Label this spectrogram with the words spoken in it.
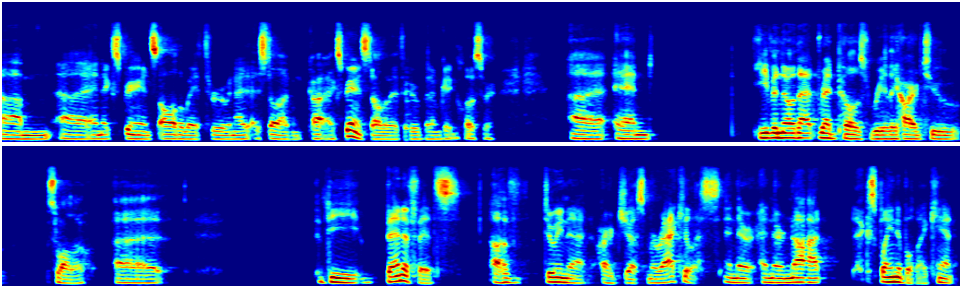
um, uh, and experience all the way through. And I, I, still haven't got experienced all the way through, but I'm getting closer. Uh, and even though that red pill is really hard to swallow, uh, the benefits of doing that are just miraculous, and they're and they're not explainable. I can't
